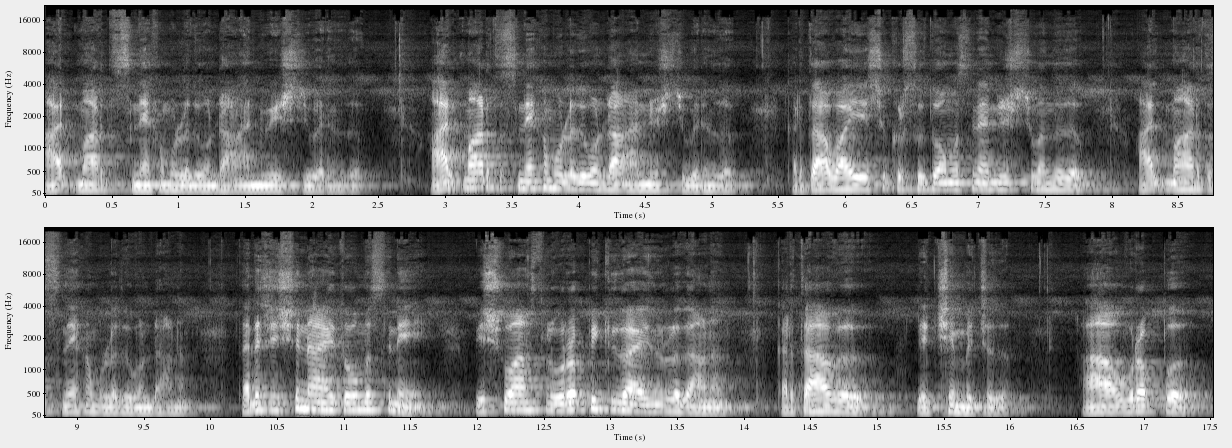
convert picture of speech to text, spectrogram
ആത്മാർത്ഥ സ്നേഹമുള്ളത് കൊണ്ടാണ് അന്വേഷിച്ചു വരുന്നത്. ആത്മാർത്ഥ സ്നേഹമുള്ളത് കൊണ്ടാണ് അന്വേഷിച്ചു വരുന്നത്. കർത്താവായ യേശു ക്രിസ്തു തോമസിനെ അന്വേഷിച്ചു വന്നത് ആത്മാർത്ഥ സ്നേഹമുള്ളത് കൊണ്ടാണ്. തന്റെ ശിഷ്യനായ തോമസിനെ വിശ്വാസത്തിൽ ഉറപ്പിക്കുക എന്നുള്ളതാണ് കർത്താവ് ലക്ഷ്യം വെച്ചത്. ആ ഉറപ്പ്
